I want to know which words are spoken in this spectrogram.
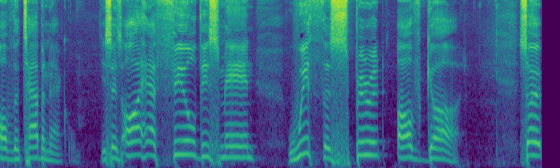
of the tabernacle. He says, I have filled this man with the Spirit of God. So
